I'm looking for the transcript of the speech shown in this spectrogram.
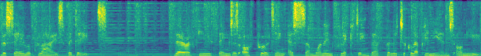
The same applies for dates. There are few things as off-putting as someone inflicting their political opinions on you.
